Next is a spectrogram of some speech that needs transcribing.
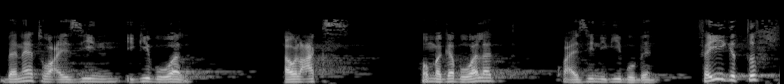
بنات وعايزين يجيبوا ولد أو العكس هم جابوا ولد وعايزين يجيبوا بنت. فيجي الطفل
